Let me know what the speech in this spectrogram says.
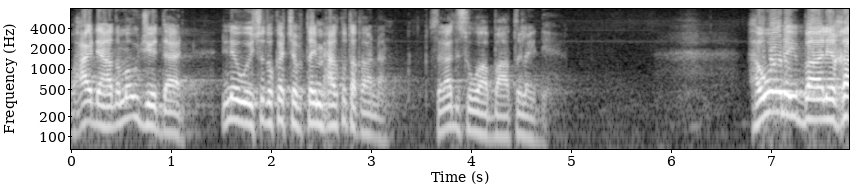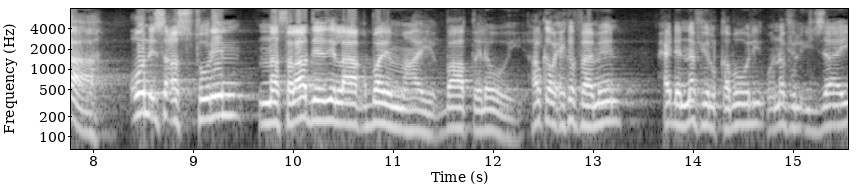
Waxay dhaheen haddama u jeedaan. Ninay weysadu ka jabtay maxaad ku taqaanaan? Salaaddiisu waa baailay dheh haweeney baaliqa ah oon is asturinna salaadeedii la aqbali maayo baailo wey halka waxay ka fahmeen waxay dhaheen nafyu اlqabuuli wa nafyu اlijzaa'i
